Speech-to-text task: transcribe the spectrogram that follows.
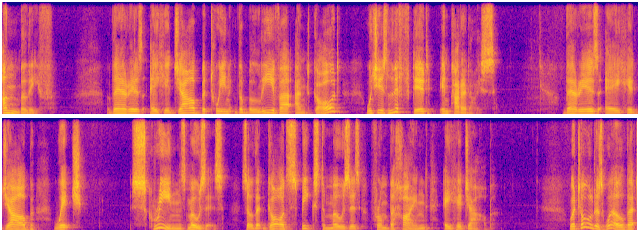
unbelief. There is a hijab between the believer and God, which is lifted in paradise. There is a hijab which screens Moses so that God speaks to Moses from behind a hijab. We're told as well that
